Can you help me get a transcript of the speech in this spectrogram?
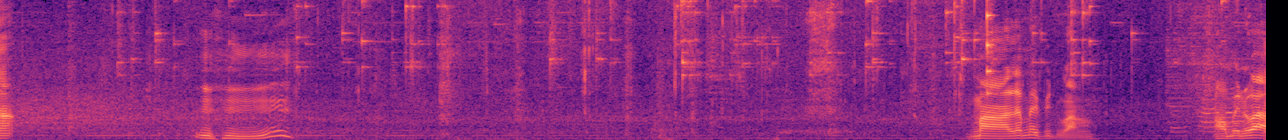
นะ อือหือมาแล้วไม่ผิดหวัง เอาเป็นว่า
